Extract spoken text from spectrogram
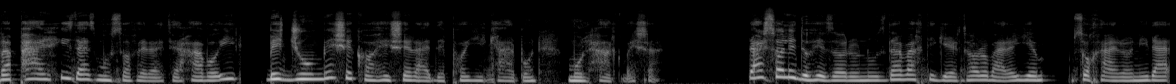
و پرهیز از مسافرت هوایی به جنبش کاهش رد پای کربن ملحق بشن. در سال 2019 وقتی گرتا رو برای سخنرانی در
